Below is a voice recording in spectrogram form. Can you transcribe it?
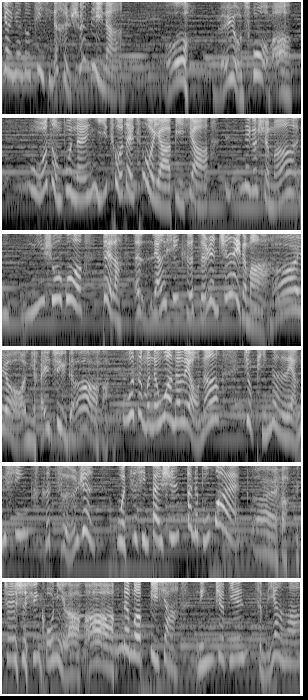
样样都进行得很顺利呢。”哦，没有错吗？我总不能一错再错呀，陛下。那个什么。您说过，对了，呃，良心和责任之类的嘛。哎呀，你还记得啊？我怎么能忘得了呢？就凭那良心和责任，我自信办事办得不坏。哎呀，真是辛苦你了啊！那么，陛下，您这边怎么样啦？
